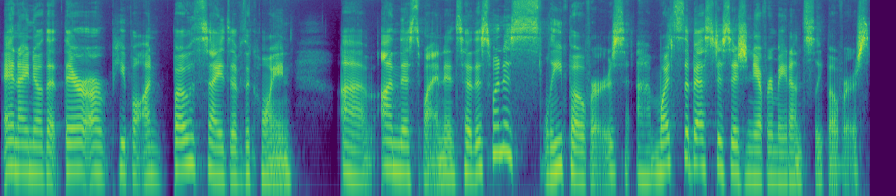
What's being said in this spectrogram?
And I know that there are people on both sides of the coin um, on this one. And so this one is sleepovers. Um, what's the best decision you ever made on sleepovers?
